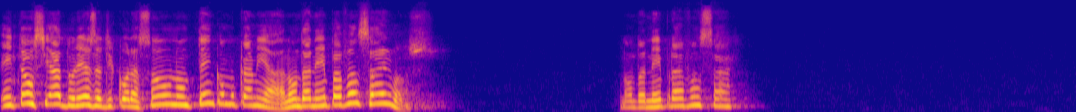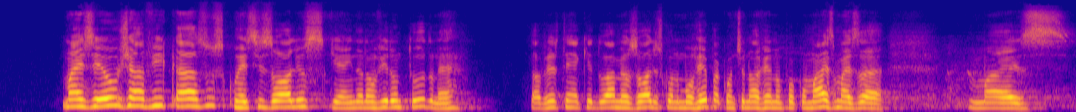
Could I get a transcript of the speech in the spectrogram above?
Então, se há dureza de coração, não tem como caminhar, não dá nem para avançar, irmãos. Não dá nem para avançar. Mas eu já vi casos com esses olhos que ainda não viram tudo, né? Talvez tenha que doar meus olhos quando morrer para continuar vendo um pouco mais, mas a. Uh, mas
